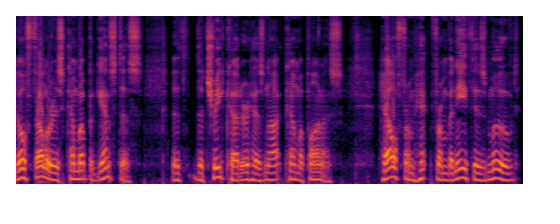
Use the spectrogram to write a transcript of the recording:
no feller is come up against us. The, the tree cutter has not come upon us. Hell from, from beneath is moved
